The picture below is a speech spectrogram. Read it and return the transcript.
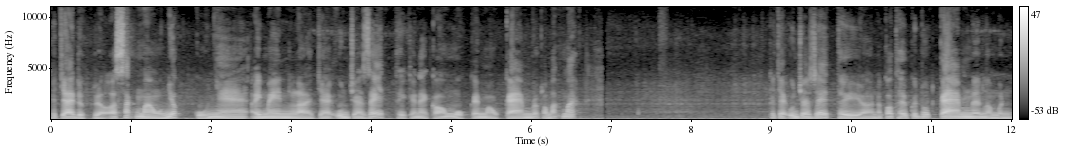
Cái chai được rỡ sắc màu nhất của nhà Amen là chai Ultra Z. Thì cái này có một cái màu cam rất là bắt mắt cái chai Ultra Z thì à, nó có thêm cái nốt cam nên là mình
